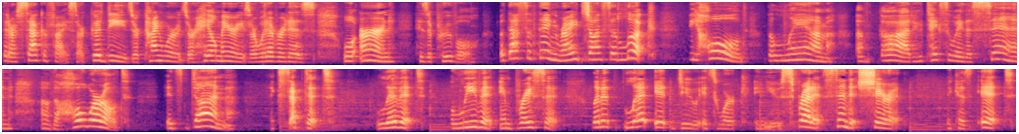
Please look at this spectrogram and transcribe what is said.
that our sacrifice, our good deeds, our kind words, our Hail Marys, or whatever it is, will earn his approval. But that's the thing, right? John said, Look, behold, the Lamb of God who takes away the sin of the whole world. It's done. Accept it, live it, believe it, embrace it. Let it, let it do its work in you. Spread it, send it, share it because it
